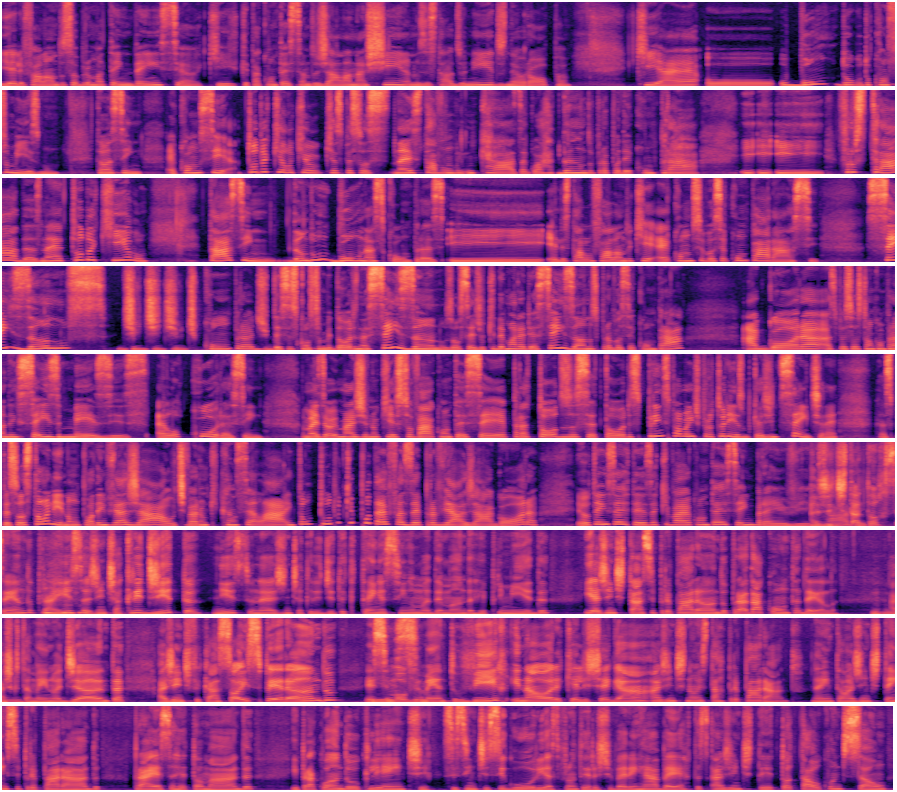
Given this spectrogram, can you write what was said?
e ele falando sobre uma tendência que está acontecendo já lá na China, nos Estados Unidos, na Europa, que é o, o boom do, do consumismo. Então, assim, é como se tudo aquilo que, que as pessoas né, estavam em casa guardando para poder comprar e, e, e, frustradas, né? Tudo aquilo tá, assim, dando um boom nas compras. E eles estavam falando que é como se você comparasse seis anos de, de, de, de compra de, desses consumidores, né? Seis anos, ou seja, o que demoraria seis anos para você comprar Agora as pessoas estão comprando em seis meses. É loucura, assim. Mas eu imagino que isso vai acontecer para todos os setores, principalmente para o turismo, que a gente sente, né? As pessoas estão ali, não podem viajar ou tiveram que cancelar. Então, tudo que puder fazer para viajar agora, eu tenho certeza que vai acontecer em breve. A gente está torcendo para isso, a gente acredita nisso, né? A gente acredita que tem, assim, uma demanda reprimida e a gente está se preparando para dar conta dela. Uhum. Acho que também não adianta a gente ficar só esperando esse Isso. movimento vir e na hora que ele chegar a gente não estar preparado, né? Então a gente tem se preparado para essa retomada e para quando o cliente se sentir seguro e as fronteiras estiverem reabertas, a gente ter total condição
